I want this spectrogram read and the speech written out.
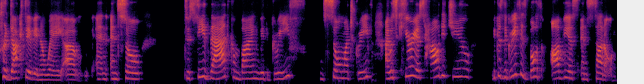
productive in a way, um, and and so to see that combined with grief so much grief. I was curious how did you because the grief is both obvious and subtle.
